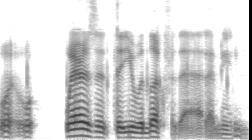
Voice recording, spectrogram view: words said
wh- wh- where is it that you would look for that? I mean,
